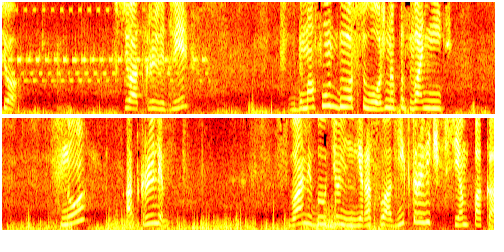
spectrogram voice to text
Все. Все, открыли дверь. В домофон было сложно позвонить. Но открыли. С вами был Демин Ярослав Викторович. Всем пока.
